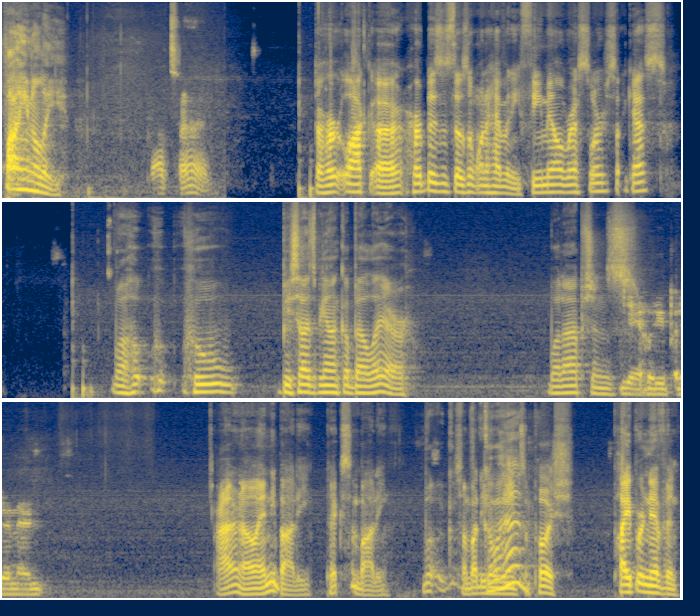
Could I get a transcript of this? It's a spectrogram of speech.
finally. about time. The Hurt Lock, uh, Hurt Business doesn't want to have any female wrestlers, I guess. Well, who, who- who besides Bianca Belair? What options? Yeah. Who do you put in there? I don't know. Anybody. Pick somebody. Well, g- Somebody go who ahead. needs a push. Piper Niven.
